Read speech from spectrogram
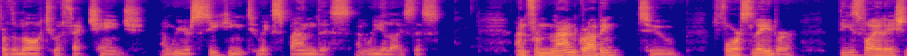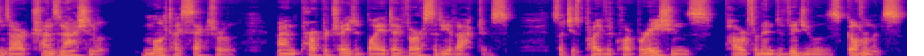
for the law to affect change. And we are seeking to expand this and realize this. And from land grabbing to forced labour, these violations are transnational, multi-sectoral, and perpetrated by a diversity of actors, such as private corporations, powerful individuals, governments,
